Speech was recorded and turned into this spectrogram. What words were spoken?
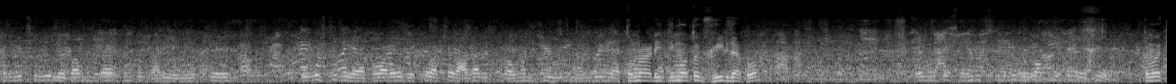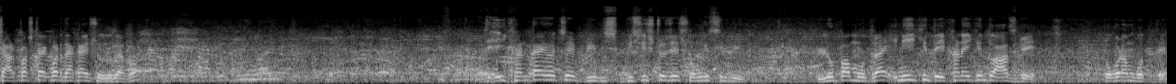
সংগীত শিল্পী লোপামুদ্রার কিন্তু গাড়ি এই মুহূর্তে উপস্থিত হলো। একেবারে দেখতে পাচ্ছ রাধা রমন জিউ মন্দিরের এক তোমরা রীতিমতো ভিড় দেখো এই মুহূর্তে সংগীত শিল্পী লোপামুদ্রা এসে তোমরা চারপাশটা একবার দেখাই শুধু, দেখো। যে এইখানটাই হচ্ছে বিশ- বিশিষ্ট যে সংগীত শিল্পী লোপা মুদ্রা, ইনিই কিন্তু এখানেই কিন্তু আসবে প্রোগ্রাম করতে।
